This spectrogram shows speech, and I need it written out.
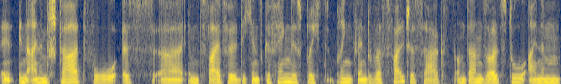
in einem Staat, wo es äh, im Zweifel dich ins Gefängnis bricht, bringt, wenn du was Falsches sagst. Und dann sollst du einem,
